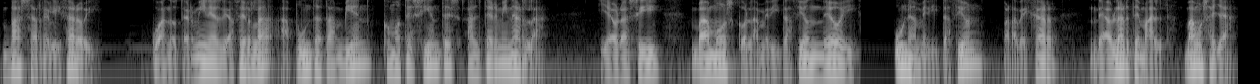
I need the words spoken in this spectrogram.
vas a realizar hoy. Cuando termines de hacerla, apunta también cómo te sientes al terminarla. Y ahora sí, vamos con la meditación de hoy, una meditación para dejar de hablarte mal. Vamos allá.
